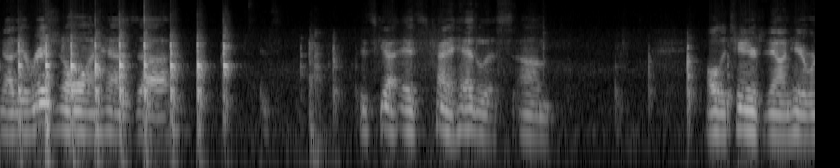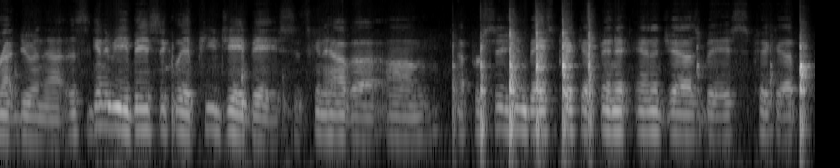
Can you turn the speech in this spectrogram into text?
Now the original one has, uh, it's, it's got, it's kind of headless. Um, all the tuners down here, we're not doing that. This is going to be basically a PJ bass. It's going to have a, um, a precision bass pickup in it and a jazz bass pickup.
